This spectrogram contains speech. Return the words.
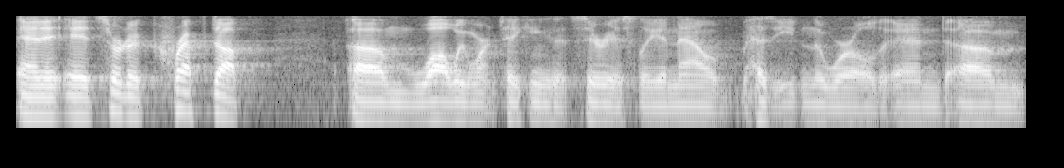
and it, it sort of crept up um, while we weren't taking it seriously and now has eaten the world. And um,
